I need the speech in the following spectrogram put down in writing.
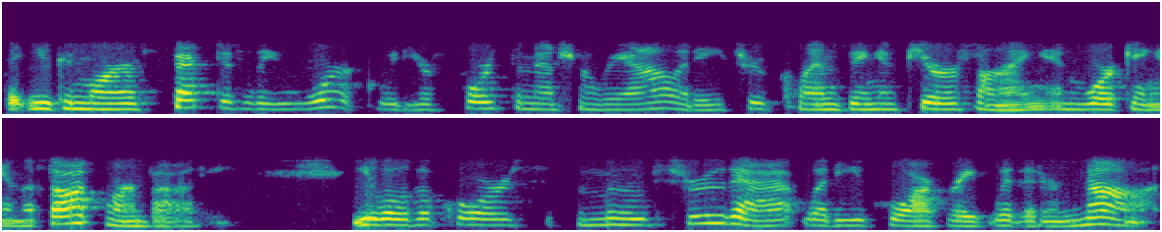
that you can more effectively work with your fourth dimensional reality through cleansing and purifying and working in the thought form body. You will, of course, move through that whether you cooperate with it or not.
